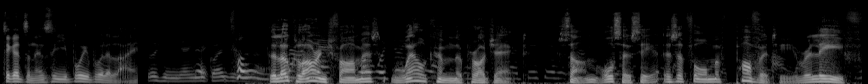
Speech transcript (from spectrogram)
这个只能是一步一步的来。The local orange farmers welcome the project. Some also see it as a form of poverty relief.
